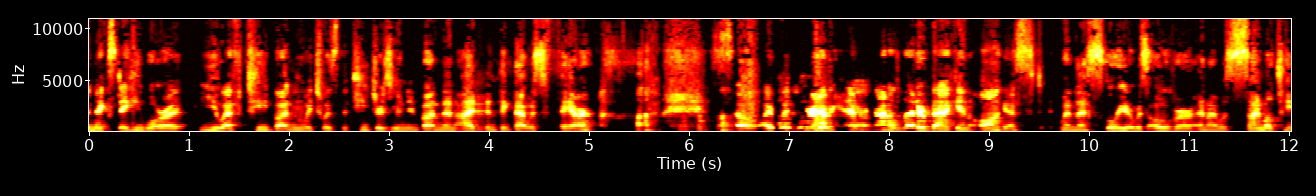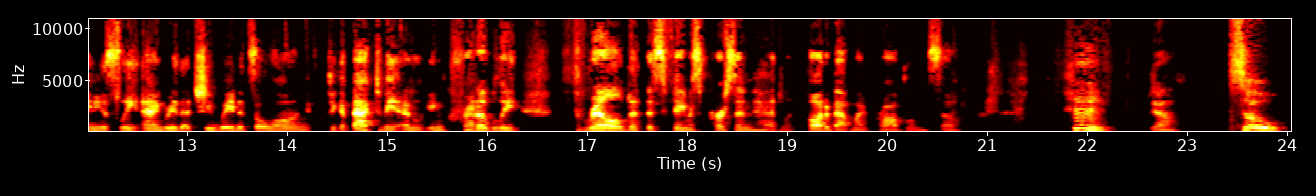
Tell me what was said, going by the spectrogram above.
the next day, he wore a UFT button, which was the teachers' union button, and I didn't think that was fair. so I went having, I got a letter back in August when the school year was over, and I was simultaneously angry that she waited so long to get back to me, and incredibly thrilled that this famous person had like, thought about my problem. So, hmm, yeah. So,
